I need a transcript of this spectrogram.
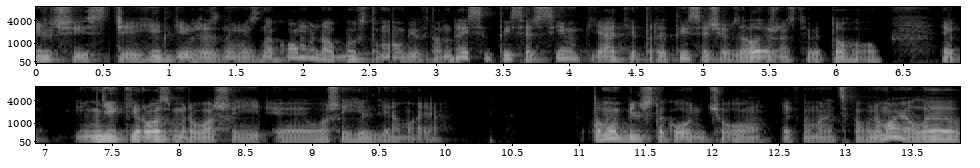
більшість гільдій вже з ними знайомі. На вбивство мобів там 10 тисяч, 7, 5 і 3 тисячі, в залежності від того, як, який розмір вашої, е, ваша гільдія має. Тому більш такого нічого, як на мене, цікавого немає, але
